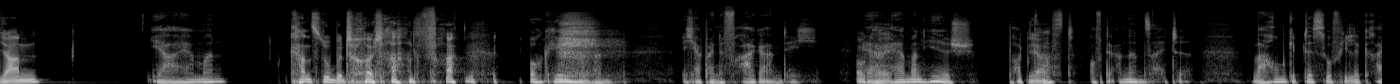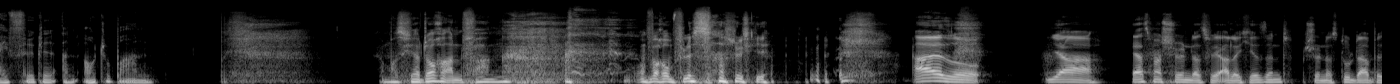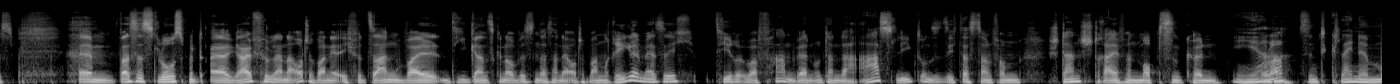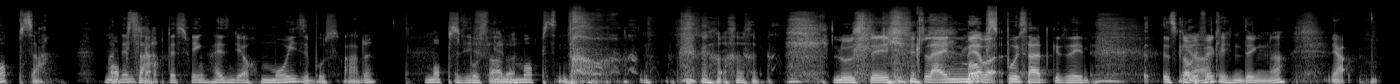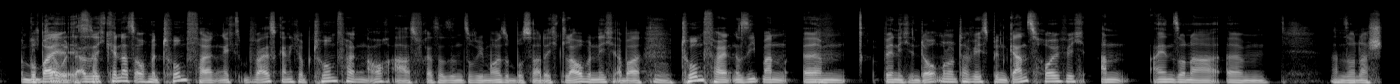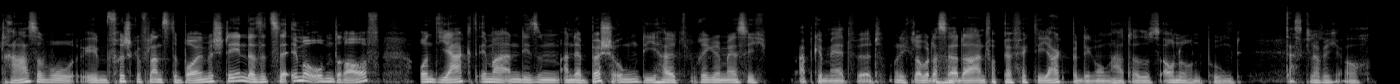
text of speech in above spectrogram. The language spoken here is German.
Jan, Ja, Hermann. kannst du bitte heute anfangen? Okay, Hermann. Ich habe eine Frage an dich. Herr Okay. Hermann Hirsch, Podcast auf der anderen Seite. Warum gibt es so viele Greifvögel an Autobahnen? Da muss ich ja doch anfangen. Und warum flüstern wir? Also, ja, erstmal schön, dass wir alle hier sind. Schön, dass du da bist. Ähm, was ist los mit äh, Greifvögeln an der Autobahn? Ja, ich würde sagen, weil die ganz genau wissen, dass an der Autobahn regelmäßig Tiere überfahren werden und dann da Aas liegt und sie sich das dann vom Standstreifen mopsen können. Ja, Oder? sind kleine Mopser. Man nennt Mopser. ja auch deswegen heißen die auch Mäusebussarde, Mopsbussarde. mopsen. Lustig. Kleinen Nee, aber- Mopsbussard gesehen. Ist, glaube ich, Ja. wirklich ein Ding, ne? Ja. Wobei, glaube, das also hat- ich kenne das auch mit Turmfalken. Ich weiß gar nicht, ob Turmfalken auch Aasfresser sind, so wie Mäusebussarde. Ich glaube nicht, aber Hm. Turmfalken sieht man, ähm, wenn ich in Dortmund unterwegs bin, ganz häufig an ein so einer, ähm, an so einer Straße, wo eben frisch gepflanzte Bäume stehen. Da sitzt er immer oben drauf und jagt immer an diesem, an der Böschung, die halt regelmäßig abgemäht wird. Und ich glaube, dass er da einfach perfekte Jagdbedingungen hat. Also ist auch noch ein Punkt. Das glaube ich auch.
